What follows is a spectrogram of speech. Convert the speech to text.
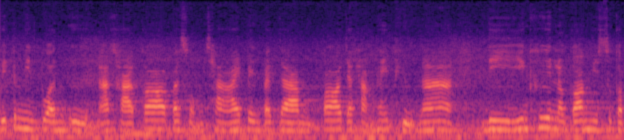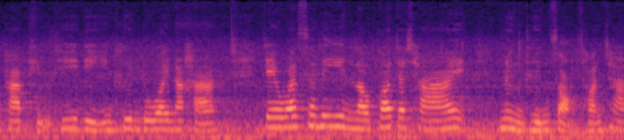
วิตามินตัวอื่นๆนะคะ ก็ผสมใช้เป็นประจำก็จะทำให้ผิวหน้าดียิ่งขึ้น แล้วก็มีสุขภาพผิวที่ดียิ่งขึ้นด้วยนะคะ เจลวัสลีนเราก็จะใช้ 1-2 ช้อนชา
